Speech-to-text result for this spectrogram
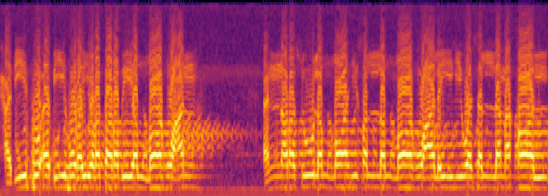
حديث أبي هريرة رضي الله عنه أن رسول الله صلى الله عليه وسلم قال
